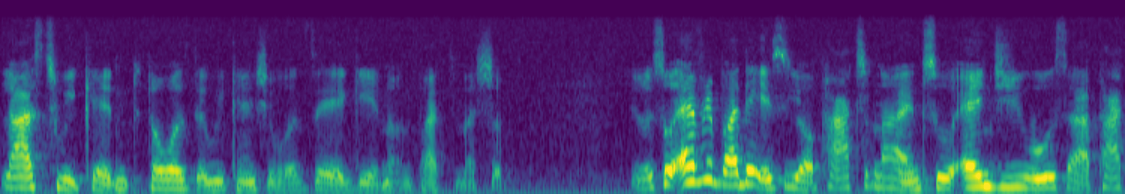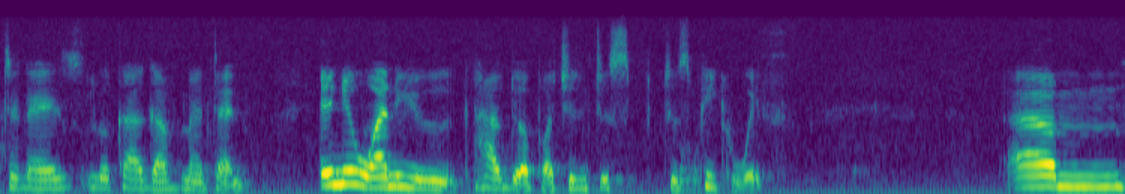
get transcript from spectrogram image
last weekend, towards the weekend, she was there again on partnership. You know, so everybody is your partner, and so NGOs are partners, local government, and anyone you have the opportunity to, sp to speak with. Um,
